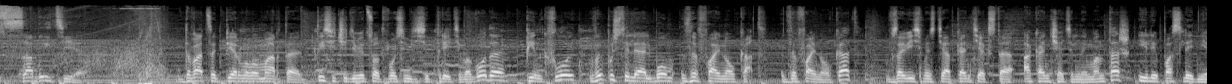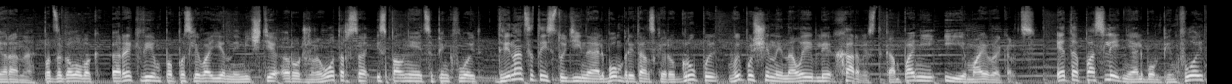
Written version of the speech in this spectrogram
Муз-события. 21 марта 1983 года Pink Floyd выпустили альбом The Final Cut. The Final Cut, в зависимости от контекста «Окончательный монтаж» или «Последняя рана», под заголовок «Реквием по послевоенной мечте Роджера Уотерса» исполняется Pink Floyd, 12-й студийный альбом британской рок-группы, выпущенный на лейбле Harvest компании EMI Records. Это последний альбом Pink Floyd,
